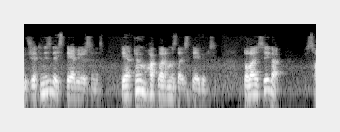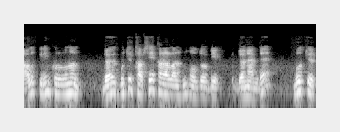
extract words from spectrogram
Ücretinizi de isteyebilirsiniz. Diğer tüm haklarınızı da isteyebilirsiniz. Dolayısıyla Sağlık Bilim Kurulu'nun böyle bu tür tavsiye kararlarının olduğu bir dönemde bu tür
